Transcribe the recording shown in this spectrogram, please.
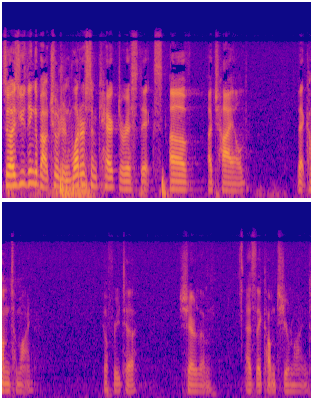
So, as you think about children, what are some characteristics of a child that come to mind? Feel free to share them as they come to your mind.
